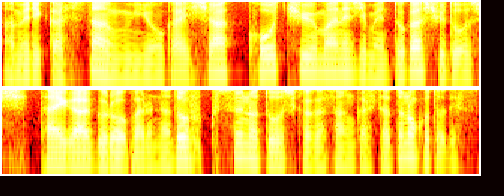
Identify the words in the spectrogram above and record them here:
アメリカ資産運用会社コーチューマネジメントが主導し、タイガーグローバルなど複数の投資家が参加したとのことです。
